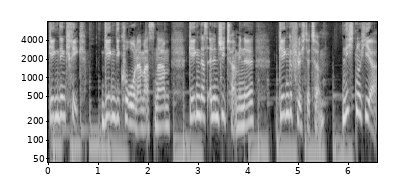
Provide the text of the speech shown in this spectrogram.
gegen den Krieg, gegen die Corona-Maßnahmen, gegen das LNG-Terminal, gegen Geflüchtete. Nicht nur hier,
